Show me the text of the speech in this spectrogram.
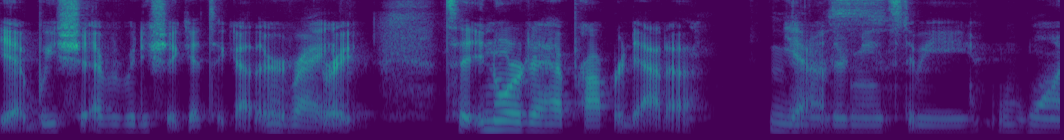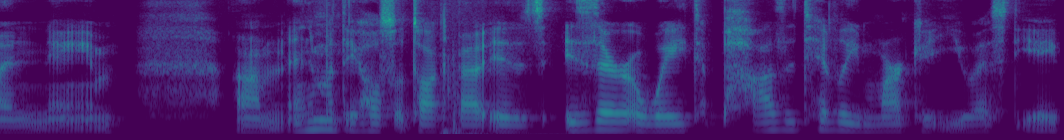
yeah, we should. Everybody should get together, Right. Right. So in order to have proper data, you know, there needs to be one name. Um, and what they also talked about is is there a way to positively market USDA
